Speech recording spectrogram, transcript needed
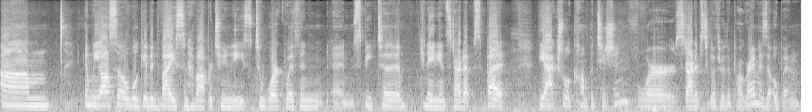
Um, and we also will give advice and have opportunities to work with and, and speak to Canadian startups. But the actual competition for startups to go through the program is open.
